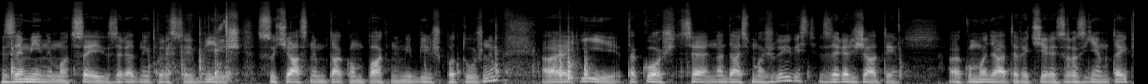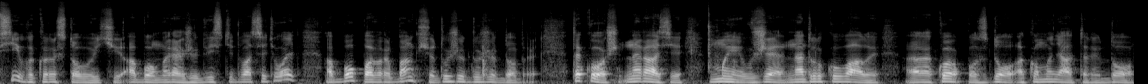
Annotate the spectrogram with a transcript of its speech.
Замінимо цей зарядний пристрій більш сучасним та компактним і більш потужним. Е, І також це надасть можливість заряджати акумулятори через роз'єм Type-C, використовуючи або мережу 220 вольт, або павербанк, що дуже-дуже добре. Також наразі ми вже надрукували е, корпус до акумулятори до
